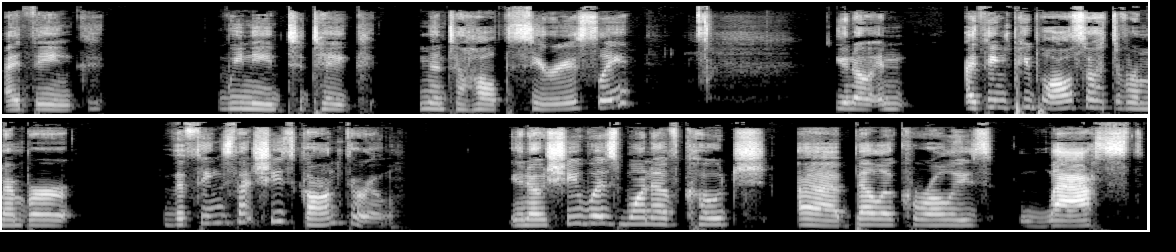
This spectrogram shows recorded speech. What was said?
I think we need to take mental health seriously you know, and I think people also have to remember the things that she's gone through. You know, she was one of Coach uh, Bela Karolyi's last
